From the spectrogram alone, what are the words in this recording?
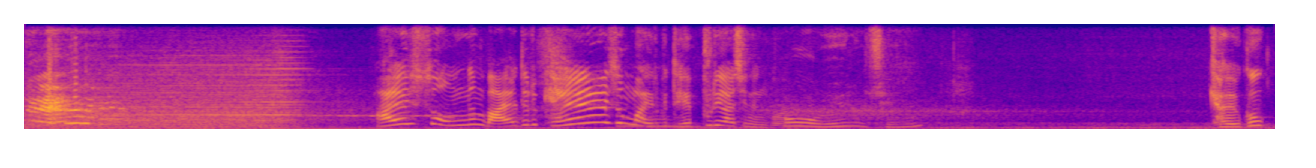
잘못했는데. 알수 없는 말들을 계속 막 이렇게 되풀이 하시는 거예요. 어, 왜 이러지? 결국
